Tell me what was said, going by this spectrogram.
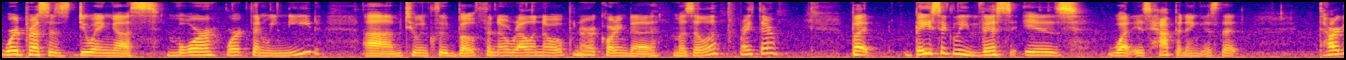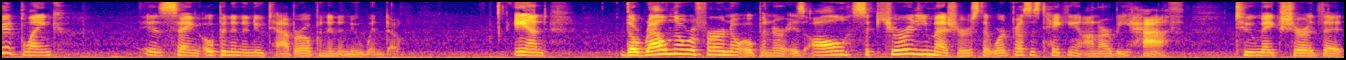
WordPress is doing us more work than we need um, to include both the no rel and no opener according to Mozilla right there. But basically this is what is happening is that target blank is saying open in a new tab or open in a new window. And the rel no refer no opener is all security measures that WordPress is taking on our behalf to make sure that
